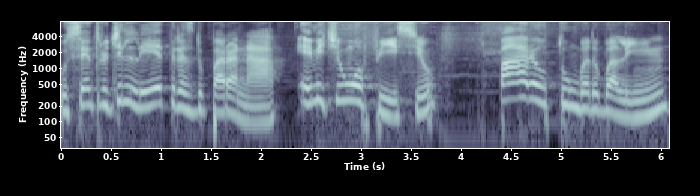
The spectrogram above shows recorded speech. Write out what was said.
o Centro de Letras do Paraná emitiu um ofício para o Tumba do Balim,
